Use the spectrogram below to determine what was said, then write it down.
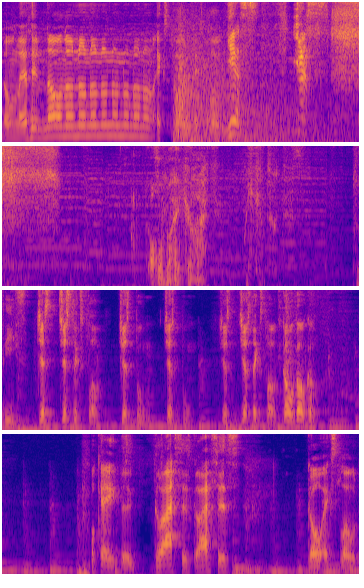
Don't let him. No, no, no, no, no, no, no, no, no. Explode, explode. Yes! Yes! Oh my god. Please, just just explode. Just boom. Just boom. Just just explode. Go, go, go. Okay, uh, glasses, glasses. Go explode.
